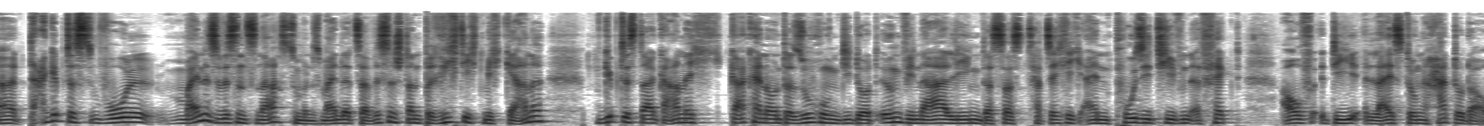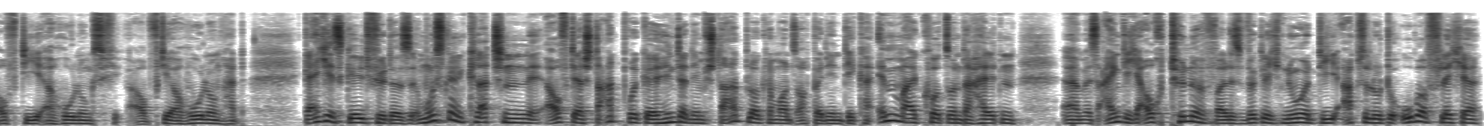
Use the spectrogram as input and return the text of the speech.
Äh, da gibt es wohl meines Wissens nach, zumindest mein letzter Wissensstand berichtigt mich gerne, gibt es da gar nicht, gar keine Untersuchungen, die dort irgendwie naheliegen, dass das tatsächlich einen positiven Effekt auf die Leistung hat oder auf die Erholungs, auf die Erholung hat. Gleiches gilt für das Muskelnklatschen auf der Startbrücke hinter dem Startblock, haben wir uns auch bei den DKM mal kurz unterhalten, ähm, ist eigentlich auch Tünne, weil es wirklich nur die absolute Oberfläche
